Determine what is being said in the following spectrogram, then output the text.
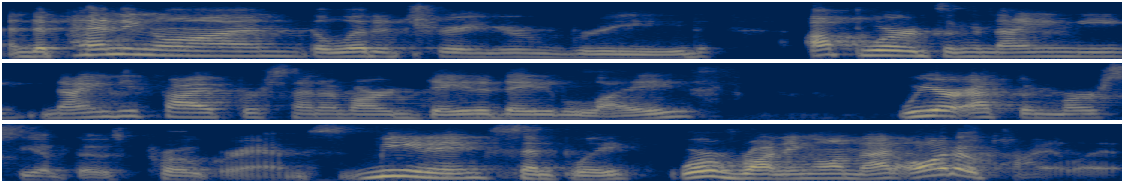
and depending on the literature you read upwards of 90 95% of our day-to-day life we are at the mercy of those programs meaning simply we're running on that autopilot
